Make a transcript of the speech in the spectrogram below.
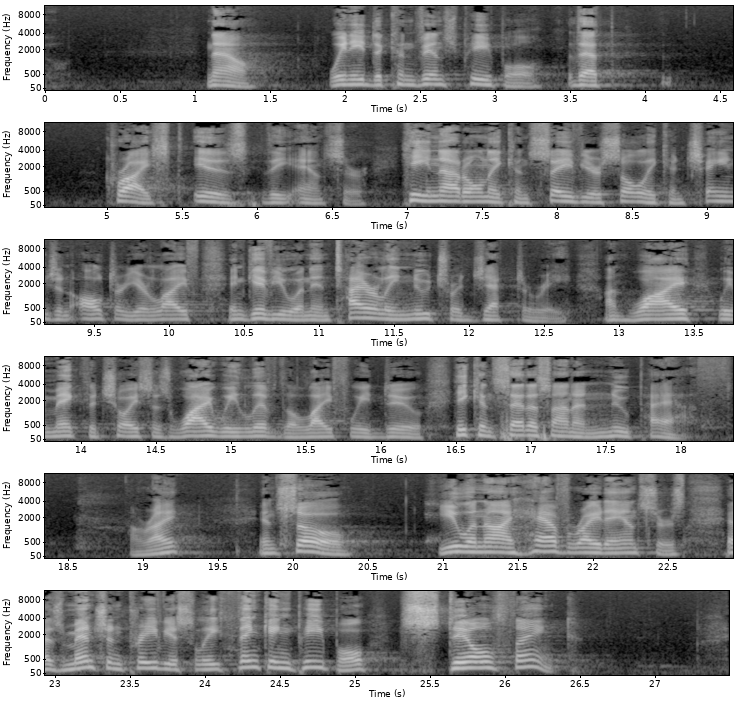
Now, we need to convince people that Christ is the answer. He not only can save your soul, He can change and alter your life and give you an entirely new trajectory on why we make the choices, why we live the life we do. He can set us on a new path. All right? And so, you and I have right answers. As mentioned previously, thinking people still think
